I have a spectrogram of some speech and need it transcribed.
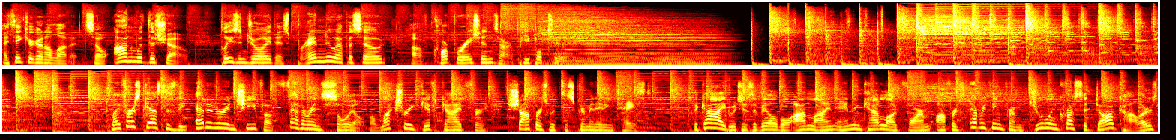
I think you're going to love it. So, on with the show. Please enjoy this brand new episode of Corporations Are People Too. My first guest is the editor in chief of Feather and Soil, the luxury gift guide for shoppers with discriminating taste. The guide, which is available online and in catalog form, offers everything from jewel encrusted dog collars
